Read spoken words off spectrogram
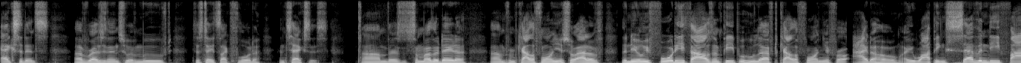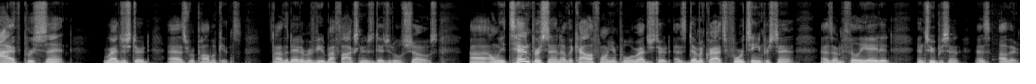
exodus of residents who have moved to states like Florida and Texas. Um, there's some other data um, from California. So, out of the nearly 40,000 people who left California for Idaho, a whopping 75% registered as Republicans. Uh, the data reviewed by Fox News Digital shows. Uh, only 10% of the California pool registered as Democrats, 14% as unaffiliated, and 2% as other.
